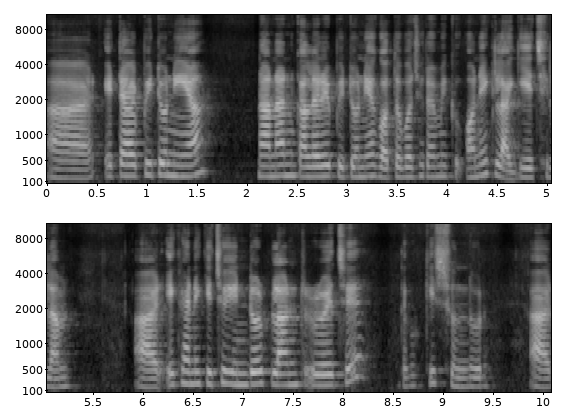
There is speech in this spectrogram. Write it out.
আর এটা পিটোনিয়া, নানান কালারের পিটোনিয়া গত বছর আমি অনেক লাগিয়েছিলাম। আর এখানে কিছু ইনডোর প্লান্ট রয়েছে, দেখো কি সুন্দর। আর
